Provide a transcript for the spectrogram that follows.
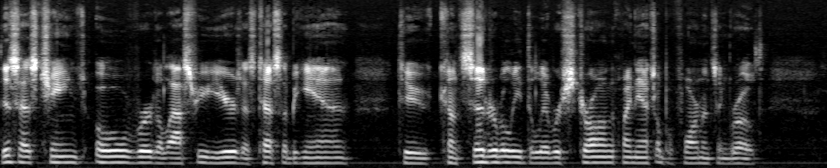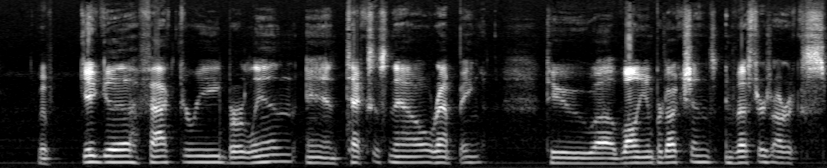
This has changed over the last few years as Tesla began to considerably deliver strong financial performance and growth. With Gigafactory Berlin and Texas now ramping to uh, volume productions, investors are ex-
